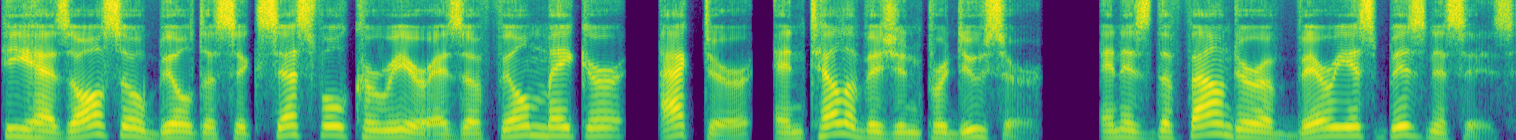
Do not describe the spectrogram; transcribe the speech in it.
He has also built a successful career as a filmmaker, actor, and television producer, and is the founder of various businesses,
